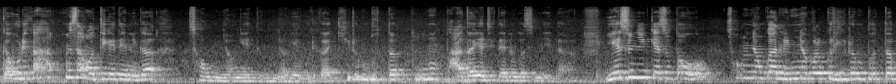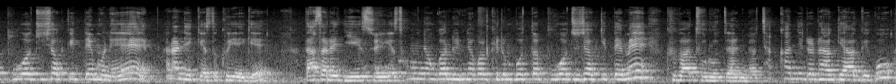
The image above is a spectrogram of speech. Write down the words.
그러니까 우리가 항상 어떻게 되는가 성령의 능력에 우리가 기름부터 부음 받아야지 되는 것입니다. 예수님께서도 성령과 능력을 그 기름부터 부어 주셨기 때문에 하나님께서 그에게 나사렛 예수에게 성령과 능력을 기름부터 부어 주셨기 때문에 그가 두루자며 착한 일을 하게 하고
